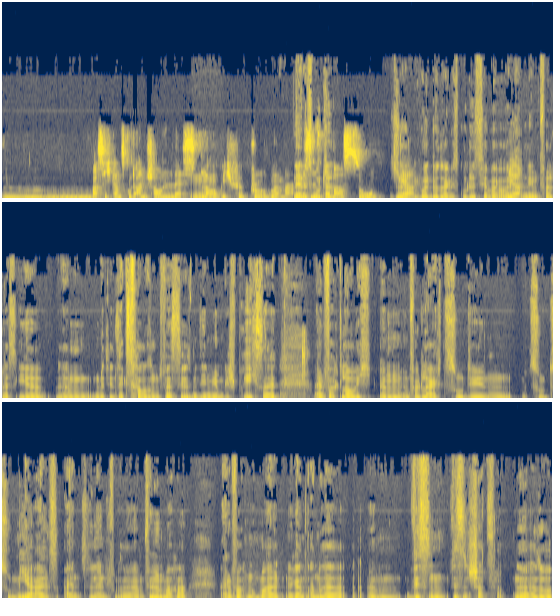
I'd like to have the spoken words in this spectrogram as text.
was sich ganz gut anschauen lässt, mhm. glaube ich, für Programmer. Ja, das es Gute, ist aber auch so. Sorry, ja? Ich wollte nur sagen, das Gute ist ja bei euch ja. in dem Fall, dass ihr ähm, mit den 6000 Festivals, mit denen ihr im Gespräch seid, einfach, glaube ich, ähm, im Vergleich zu den, zu, zu mir als einzelnen äh, Filmemacher, einfach nochmal eine ganz andere ähm, Wissen, Wissensschatz habt. Ne? Also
